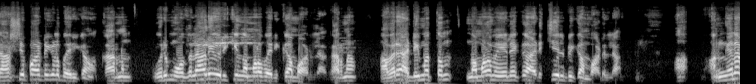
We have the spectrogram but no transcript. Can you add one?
രാഷ്ട്രീയ പാർട്ടികൾ ഭരിക്കണം. കാരണം ഒരു മുതലാളി ഒരിക്കലും നമ്മളെ ഭരിക്കാൻ പാടില്ല. കാരണം അവരെ അടിമത്തം നമ്മളെ മേലേക്ക് അടിച്ചേൽപ്പിക്കാൻ പാടില്ല. അങ്ങനെ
